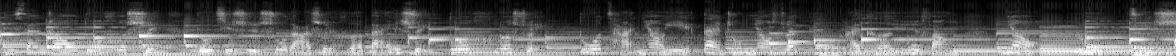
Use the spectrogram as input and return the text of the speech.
第三招，多喝水，尤其是苏打水和白水，多喝水。多产尿液带走尿酸，还可预防尿路结石。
